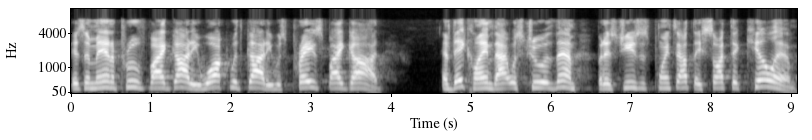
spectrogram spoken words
is a man approved by God. He walked with God, he was praised by God. And they claim that was true of them. But as Jesus points out, they sought to kill him,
